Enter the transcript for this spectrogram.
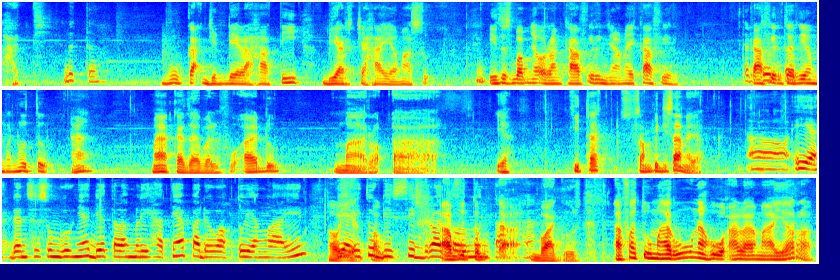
hati. Betul. Buka jendela hati biar cahaya masuk. Itu sebabnya orang kafir namanya kafir. Tertutup. Kafir tadi yang menutup. Maka dabal fuadu mara'a. Ya, kita sampai di sana ya. Uh, iya, dan sesungguhnya dia telah melihatnya pada waktu yang lain, oh, iya, yaitu iya, di Sidratul Muntaha. Bagus. Afatumarunahu ala ma yara.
